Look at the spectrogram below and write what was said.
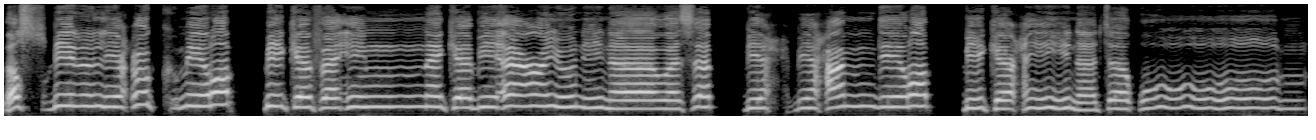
فاصبر لحكم ربك فإنك بأعيننا وسبح بحمد ربك حين تقوم.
